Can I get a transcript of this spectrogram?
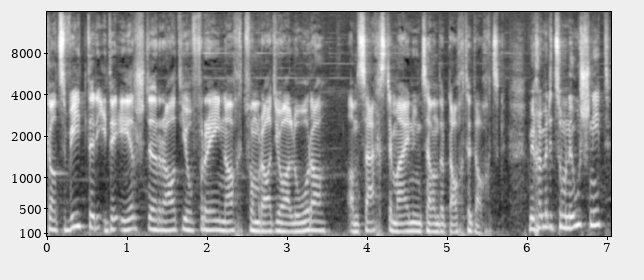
geht es weiter in der ersten radiofreien Nacht vom Radio Alora am 6. Mai 1988. Wir kommen jetzt zu einem Ausschnitt,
